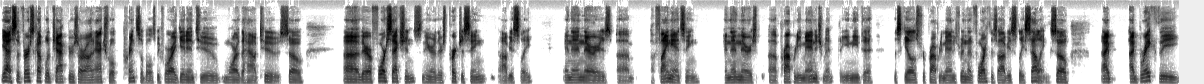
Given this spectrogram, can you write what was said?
yes, the first couple of chapters are on actual principles before I get into more of the how tos. So uh, there are four sections. There, there's purchasing, obviously, and then there is um, financing, and then there's uh, property management. You need to the skills for property management. And then fourth is obviously selling. So I I break the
